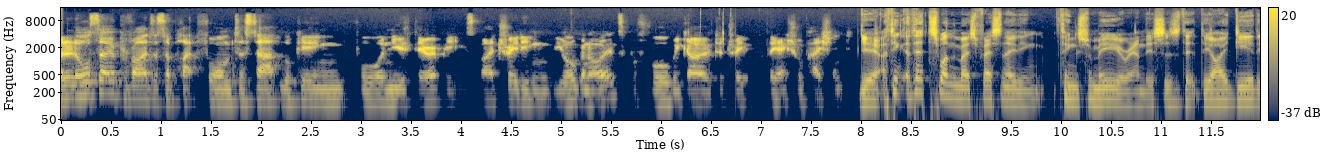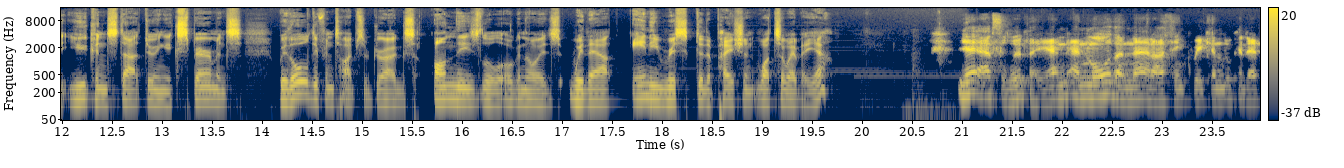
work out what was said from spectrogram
But it also provides us a platform to start looking for new therapies by treating the organoids before we go to treat the actual patient. Yeah, I think that's one of the most fascinating things for me around this is that the idea that you can start doing experiments with all different types of drugs on these little organoids without any risk to the patient whatsoever. Yeah. Yeah, absolutely. And and more than that, I think we can look at it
